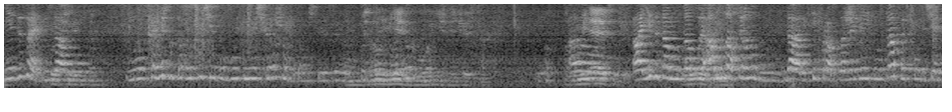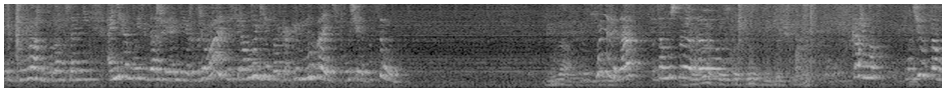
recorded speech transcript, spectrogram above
Не обязательно, да. Ну, ну, конечно, в таком случае это будет не очень хорошо, потому что если у нас Все равно меняется вопрос- логичная часть. А. А если там мутация, а ну да, все равно, да, Алексей прав, даже если есть мутация в какой-то части, это не важно, потому что они, они как бы, если даже они разрываются, все равно где-то, как и в мозаике, получается целый. Ну да. Поняли, да? Потому что, э, скажем, у нас получилось там,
